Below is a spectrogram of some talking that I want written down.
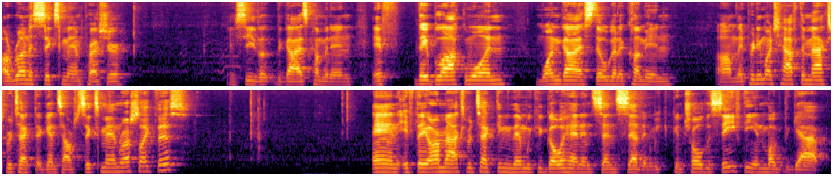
I'll run a six-man pressure. You see the, the guys coming in. If they block one, one guy is still going to come in. Um, they pretty much have to max protect against our six-man rush like this. And if they are max protecting, then we could go ahead and send seven. We could control the safety and mug the gap.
